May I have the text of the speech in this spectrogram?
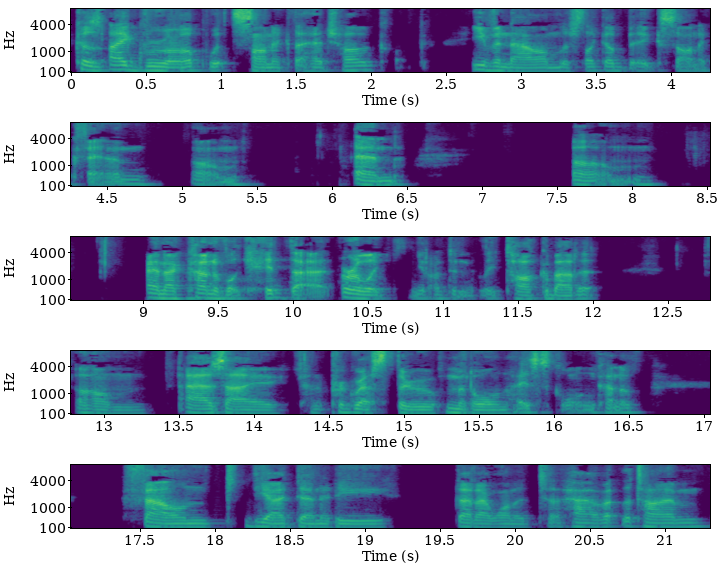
Because I grew up with Sonic the Hedgehog. Like, even now, I'm just like a big Sonic fan. Um, and um, and I kind of like hid that, or like you know, didn't really talk about it. Um, as I kind of progressed through middle and high school, and kind of found the identity that I wanted to have at the time,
